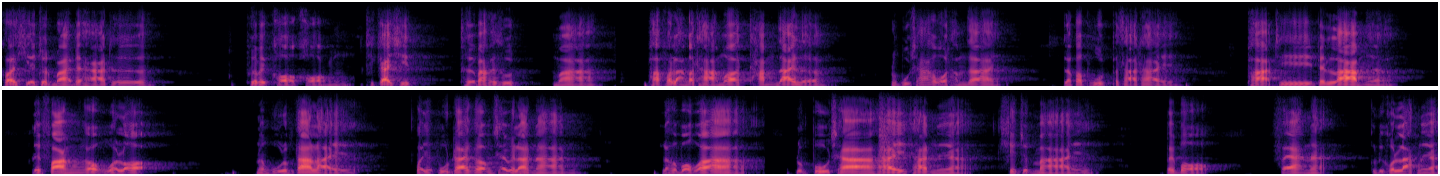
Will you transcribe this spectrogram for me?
ก็ให้เขียนจดหมายไปหาเธอ เพื่อไปขอของที่ใกล้ชิด เธอมากที่สุดมาพระฝรั่งก็ถามว่าทำได้เหรอหลวงปู่ชาก็บอกทำได้ แล้วก็พูดภาษาไทย พระที่เป็นล่ามเนี่ย ได้ฟังก็หัวเราะ น้ำหูน้ำตาไหล กว่าจะพูดได้ก็ต้องใช้เวลานาน แล้วก็บอกว่าหลวงปู่ชาให้ท่านเนี่ย เขียนจดหมาย ไปบอกแฟนน่ะหรือคนรักเนี่ย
